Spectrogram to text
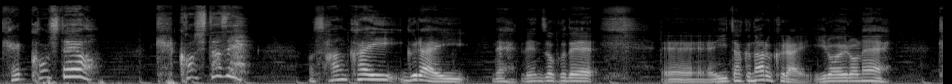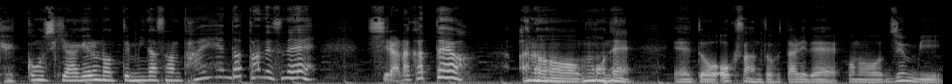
結婚したよ！結婚したぜ。3回ぐらいね連続で、えー言いたくなるくらいいろいろね結婚式あげるのって皆さん大変だったんですね。知らなかったよ。あのーもうねえっ、と奥さんと2人でこの準備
